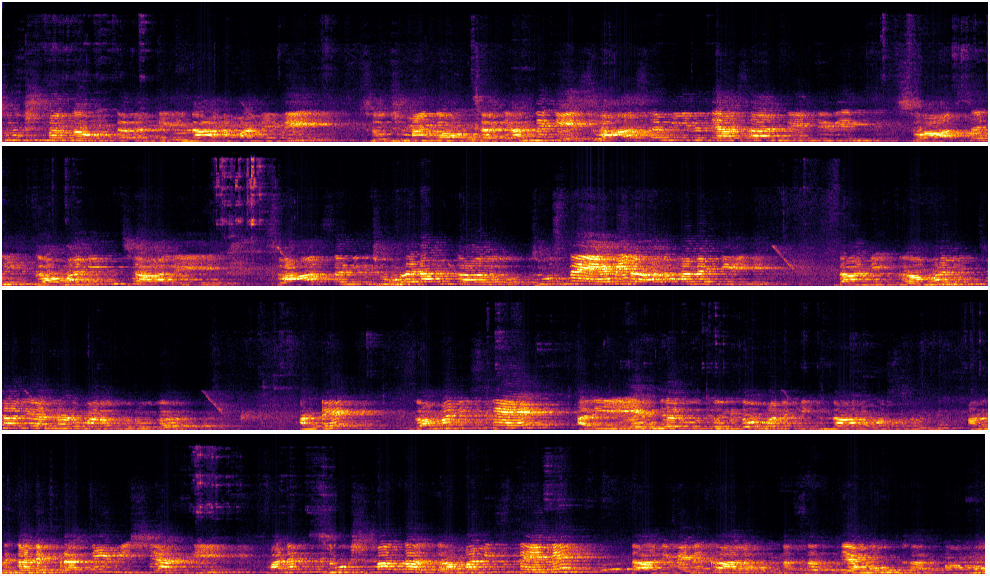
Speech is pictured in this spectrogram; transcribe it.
సూక్ష్మంగా ఉంటుందండి. జ్ఞానం అనేది సూక్ష్మంగా ఉంటుంది అందుకే శ్వాస మీద ధ్యాస అంటే ఏంటిది? శ్వాసని గమనించాలి. శ్వాసని చూడడం కాదు చూస్తే ఏమి రాదు మనకి. దాన్ని గమనించాలి అన్నాడు మన గురువు గారు అంటే గమనిస్తే అది ఏం జరుగుతుందో మనకి జ్ఞానం వస్తుంది. అందుకనే ప్రతి విషయాన్ని మనం సూక్ష్మంగా గమనిస్తే దాని వెనకాల ఉన్న సత్యము ధర్మము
